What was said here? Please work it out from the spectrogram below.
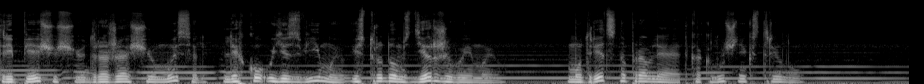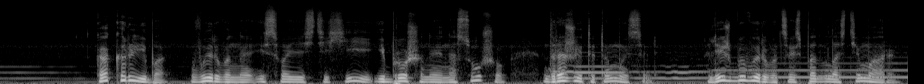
Трепещущую, дрожащую мысль, легко уязвимую и с трудом сдерживаемую, мудрец направляет, как лучник стрелу. Как рыба, вырванная из своей стихии и брошенная на сушу, дрожит эта мысль, лишь бы вырваться из-под власти Мары –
